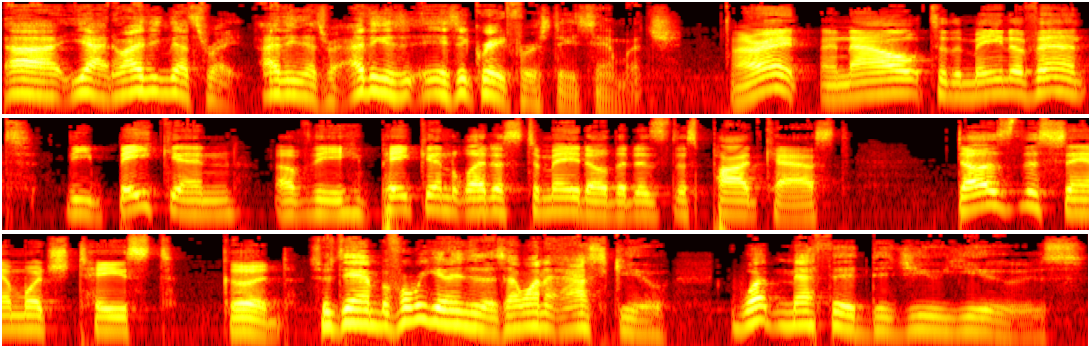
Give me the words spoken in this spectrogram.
Uh, yeah, no, I think that's right. I think that's right. I think it's, it's a great first date sandwich. All right, and now to the main event, the bacon of the bacon lettuce tomato that is this podcast. Does the sandwich taste good? So, Dan, before we get into this, I want to ask you what method did you use?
